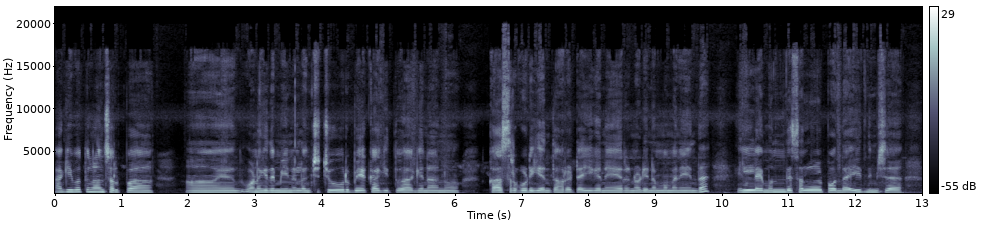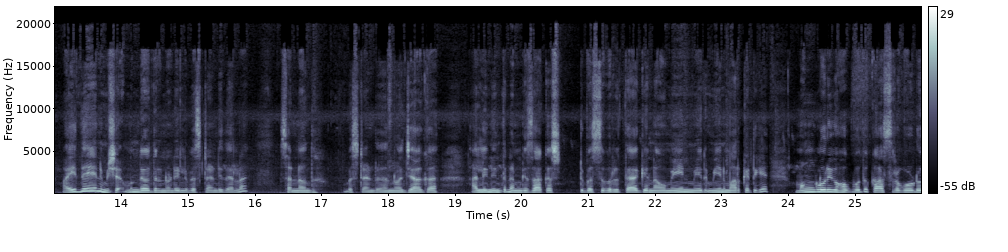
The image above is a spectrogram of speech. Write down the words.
ಹಾಗೆ ಇವತ್ತು ನಾನು ಸ್ವಲ್ಪ ಒಣಗಿದ ಮೀನೆಲ್ಲ ಒಂಚೂರು ಬೇಕಾಗಿತ್ತು. ಹಾಗೆ ನಾನು ಕಾಸರಗೋಡಿಗೆ ಅಂತ ಹೊರಟೆ. ಈಗ ನೇರ ನೋಡಿ ನಮ್ಮ ಮನೆಯಿಂದ ಇಲ್ಲೇ ಮುಂದೆ ಸ್ವಲ್ಪ ಒಂದು ಐದು ನಿಮಿಷ ಐದೇ ನಿಮಿಷ ಮುಂದೆ ಹೋದರೆ ನೋಡಿ ಇಲ್ಲಿ ಬಸ್ ಸ್ಟ್ಯಾಂಡ್ ಇದೆ ಅಲ್ಲ? ಸಣ್ಣ ಒಂದು ಬಸ್ ಸ್ಟ್ಯಾಂಡ್ ಅನ್ನೋ ಜಾಗ, ಅಲ್ಲಿ ನಿಂತು ನಮಗೆ ಸಾಕಷ್ಟು ಬಸ್ಸು ಬರುತ್ತೆ. ಹಾಗೆ ನಾವು ಮೇನ್ ಮೀರು ಮೀನು ಮಾರ್ಕೆಟಿಗೆ ಮಂಗಳೂರಿಗೆ ಹೋಗ್ಬೋದು, ಕಾಸರಗೋಡು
